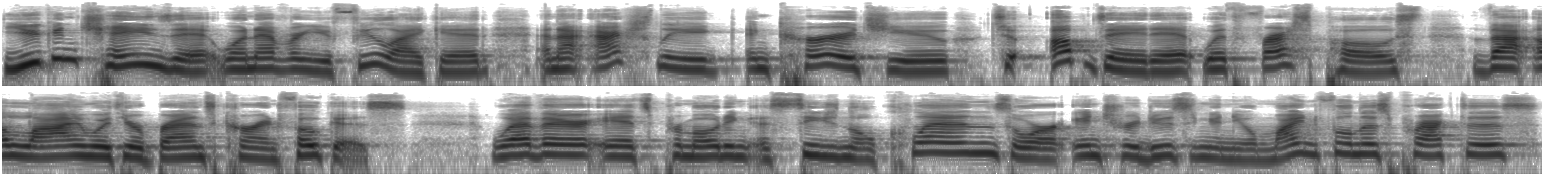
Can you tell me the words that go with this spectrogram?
You can change it whenever you feel like it. And I actually encourage you to update it with fresh posts that align with your brand's current focus. Whether it's promoting a seasonal cleanse or introducing a new mindfulness practice,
